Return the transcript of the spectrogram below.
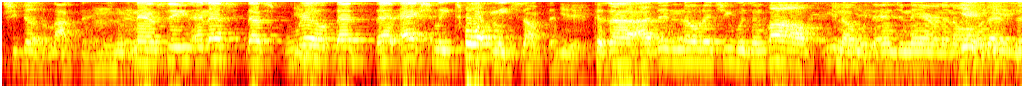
she does a lot of things. man. Now see, and that's that's real. That's that actually taught me something. Yeah. Because I, I didn't know that you was involved. You know, with the engineering and all yeah, of that yeah, too.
